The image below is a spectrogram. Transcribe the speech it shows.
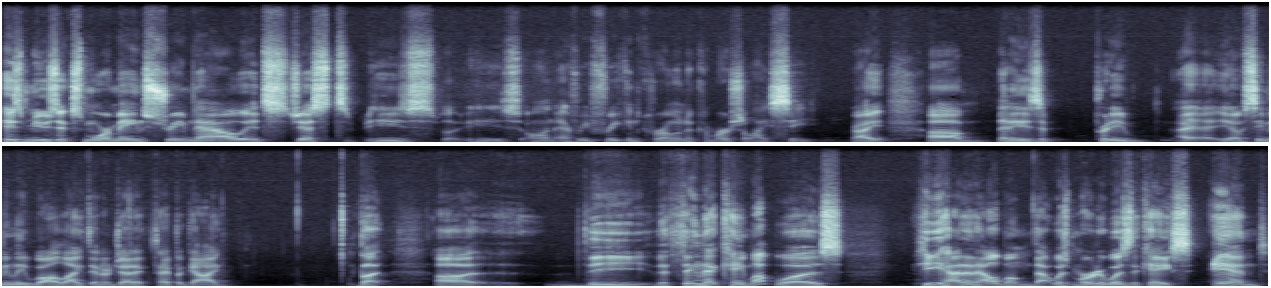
his music's more mainstream now. It's just he's he's on every freaking Corona commercial I see, right? Um, and he's a pretty you know seemingly well liked, energetic type of guy. But uh, the the thing that came up was he had an album that was "Murder Was the Case," and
